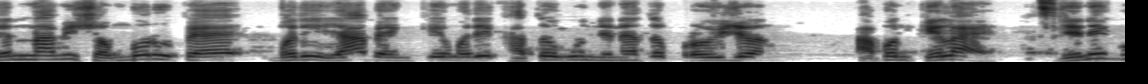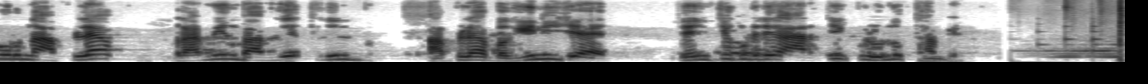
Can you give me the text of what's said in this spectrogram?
त्यांना आम्ही शंभर रुपयामध्ये या बँकेमध्ये खातं उघडून देण्याचं प्रोव्हिजन आपण केलं आहे. जेणेकरून आपल्या ग्रामीण भागातील आपल्या भगिनी ज्या आहेत त्यांची कुठे आर्थिक पिळवणूक थांबेल.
